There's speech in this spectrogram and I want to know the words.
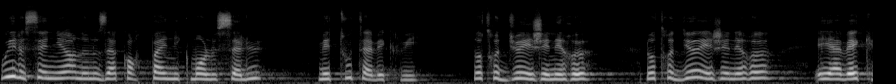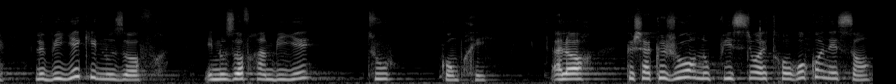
Oui, le Seigneur ne nous accorde pas uniquement le salut, mais tout avec lui. Notre Dieu est généreux. Notre Dieu est généreux et avec le billet qu'il nous offre, il nous offre un billet tout compris. Alors que chaque jour nous puissions être reconnaissants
